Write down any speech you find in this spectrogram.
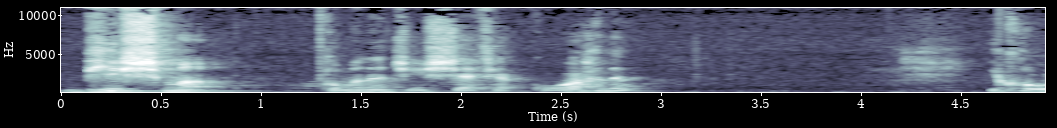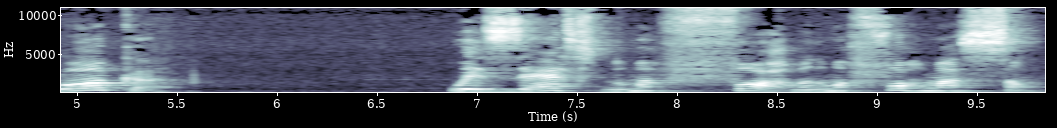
Bhishma, comandante em chefe, acorda e coloca o exército numa forma, numa formação.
